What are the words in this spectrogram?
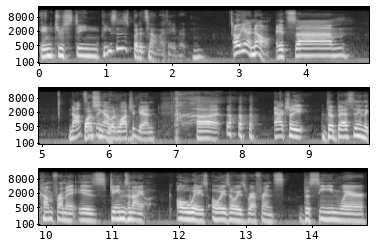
interesting pieces, but it's not my favorite. Oh yeah, no, it's um not Watch something I would watch again. Uh, actually, the best thing to come from it is James and I always, always, always reference the scene where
